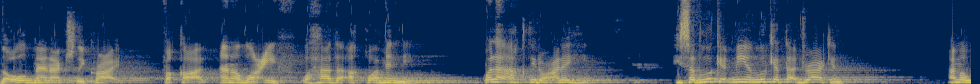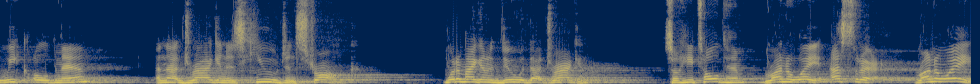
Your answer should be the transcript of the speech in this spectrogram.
The old man actually cried. فقال أنا ضعيف وهذا أقوى مني ولا أقدر عليه He said, look at me and look at that dragon. I'm a weak old man and that dragon is huge and strong. What am I going to do with that dragon? So he told him, run away, أسرع, run away.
